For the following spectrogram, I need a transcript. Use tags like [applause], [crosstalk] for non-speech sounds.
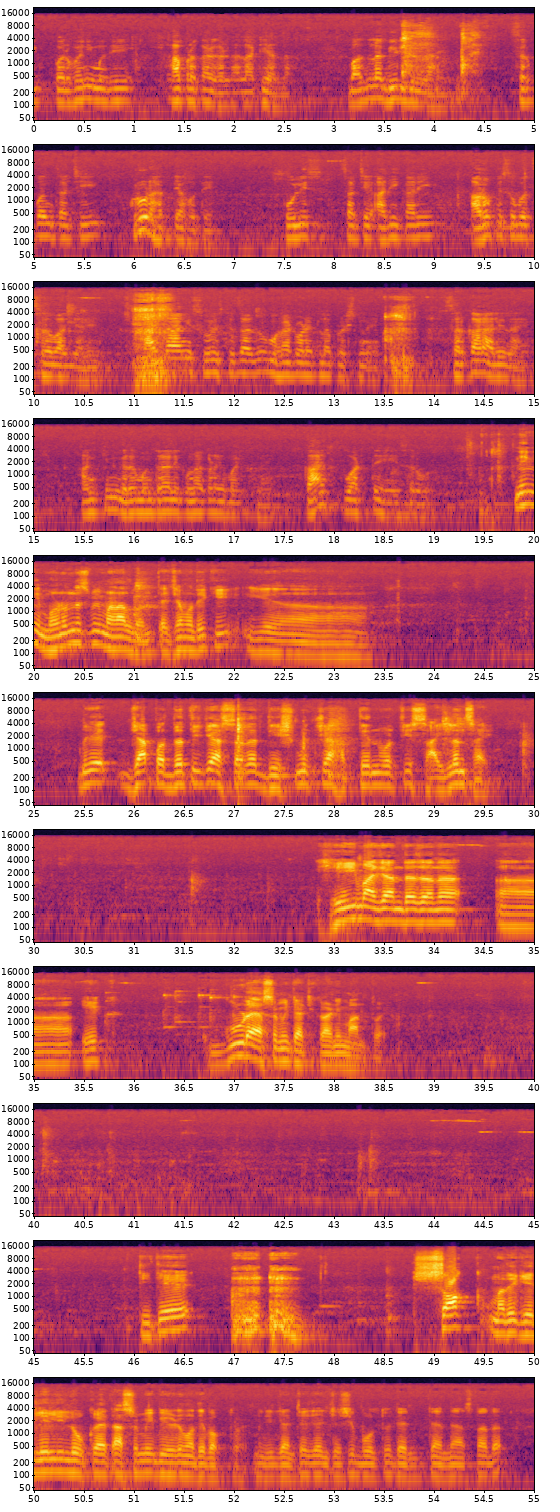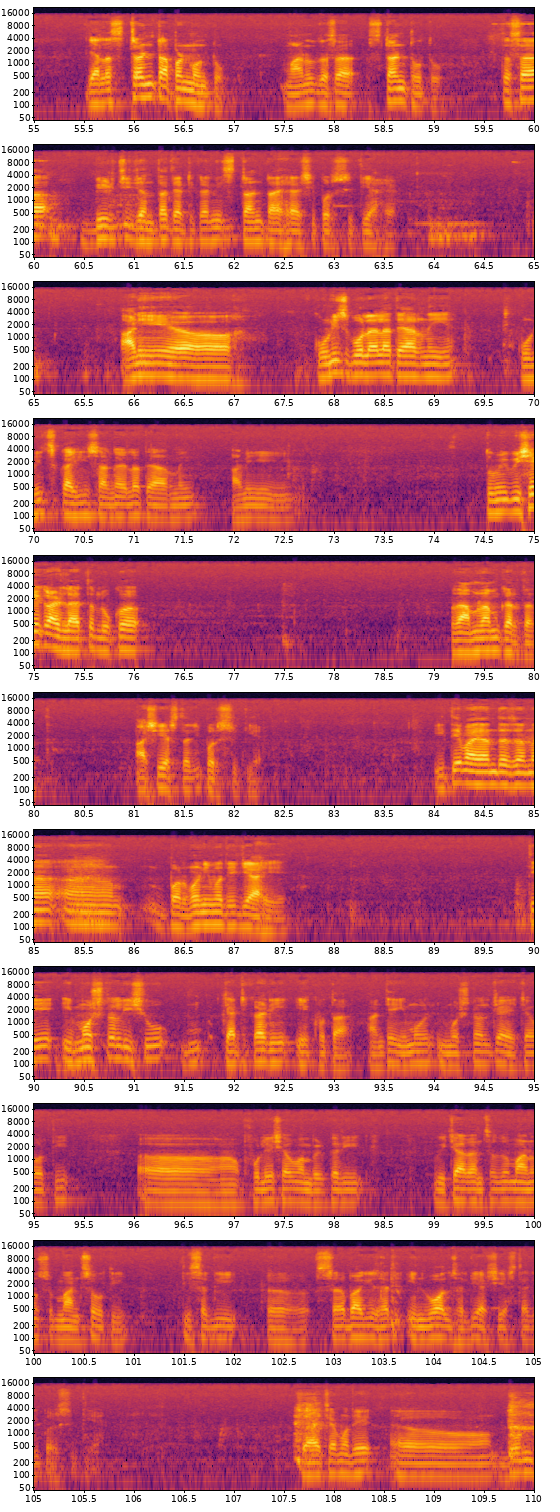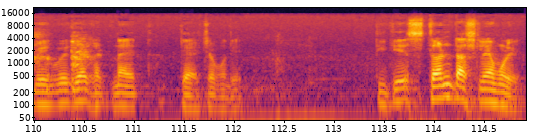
की परभणीमध्ये हा प्रकार घडला लाठी हल्ला. बाजूला बीड जिल्हा आहे. सरपंचाची क्रूर हत्या होते. पोलिसाचे अधिकारी आरोपीसोबत सहभागी आहे कायदा आणि सुव्यवस्थेचा जो मराठवाड्यातला प्रश्न आहे सरकार आलेलं आहे. आणखीन गृहमंत्रालय कुणाकडे माहीत नाही. काय वाटतंय हे सर्व? नाही नाही म्हणूनच मी म्हणालो त्याच्यामध्ये की म्हणजे ज्या पद्धतीचे असणाऱ्या देशमुखच्या हत्येंवरती सायलन्स आहे हेही माझ्या अंदाजानं एक गूढ आहे असं मी त्या ठिकाणी मानतोय. तिथे शॉकमध्ये गेलेली लोक आहेत असं मी बीडमध्ये बघतोय. म्हणजे ज्यांच्या ज्यांच्याशी बोलतो त्यांना असणारं ज्याला स्टंट आपण म्हणतो. माणूस जसा स्टंट होतो. तसा बीडची जनता त्या ठिकाणी स्टंट आहे अशी परिस्थिती आहे. आणि कोणीच बोलायला तयार नाही आहे कोणीच काही सांगायला तयार नाही. आणि तुम्ही विषय काढला तर लोक रामराम करतात. अशी असताची परिस्थिती आहे. इथे माझ्या अंदाजानं परभणीमध्ये जे आहे ते इमोशनल इश्यू त्या ठिकाणी एक होता. आणि त्या इमो इमोशनलच्या ह्याच्यावरती अं, फुले शाहू आंबेडकरी विचारांचा जो माणूस माणसं होती ती सगळी सहभागी झाली इन्व्हॉल्व झाली अशी असणारी परिस्थिती आहे. त्या ह्याच्यामध्ये दोन वेगवेगळ्या घटना आहेत त्या ह्याच्यामध्ये तिथे स्टंट असल्यामुळे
